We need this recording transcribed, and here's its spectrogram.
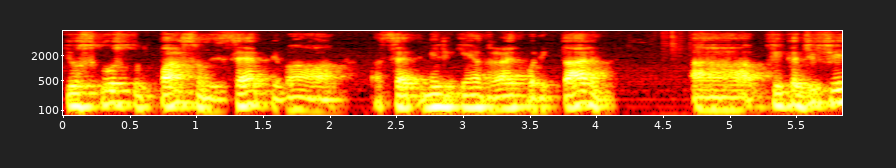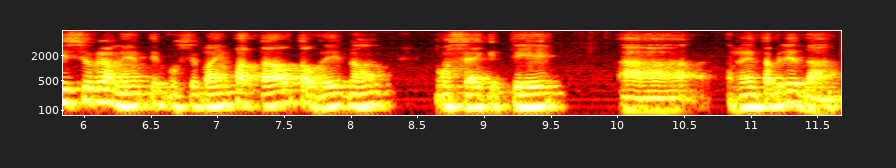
que os custos passam de 7 a, a 7.500 reais por hectare, ah, fica difícil realmente, você vai empatar ou talvez não consegue ter a rentabilidade.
